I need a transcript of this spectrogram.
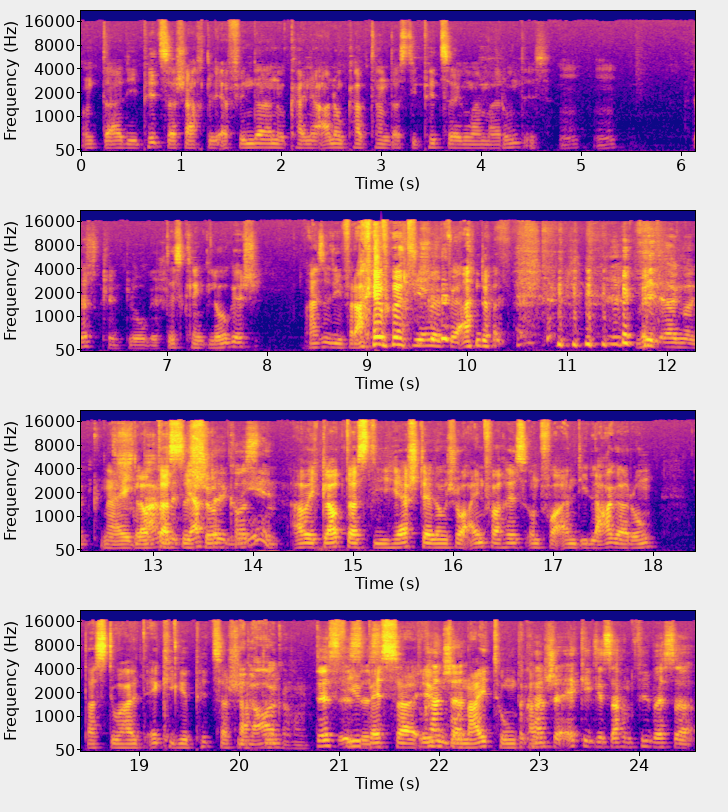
und da die Pizzaschachtel-Erfinder nur keine Ahnung gehabt haben, dass die Pizza irgendwann mal rund ist. Mhm. Das klingt logisch. Das klingt logisch. Also die Frage wurde hiermit beantwortet. Mit irgendwann. Nein, ich glaube, das schon. Herstellkosten. Aber ich glaube, dass die Herstellung schon einfach ist und vor allem die Lagerung, dass du halt eckige Pizzaschachteln viel ist es. besser Du kannst irgendwo ja- neitun Du kannst. kannst ja eckige Sachen viel besser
